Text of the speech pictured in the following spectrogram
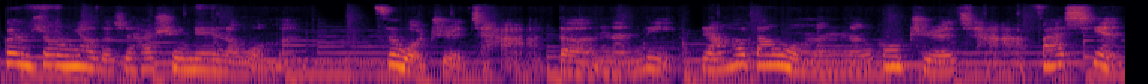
更重要的是它训练了我们。自我觉察的能力。然后，当我们能够觉察、发现，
